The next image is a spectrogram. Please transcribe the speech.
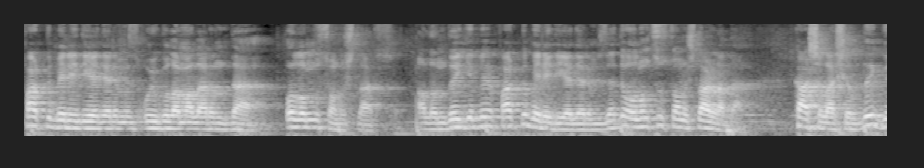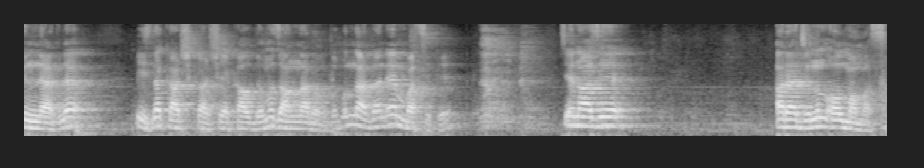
farklı belediyelerimiz uygulamalarında olumlu sonuçlar alındığı gibi farklı belediyelerimizde de olumsuz sonuçlarla da karşılaşıldığı günlerle biz de karşı karşıya kaldığımız anlar oldu. Bunlardan en basiti cenaze aracının olmaması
